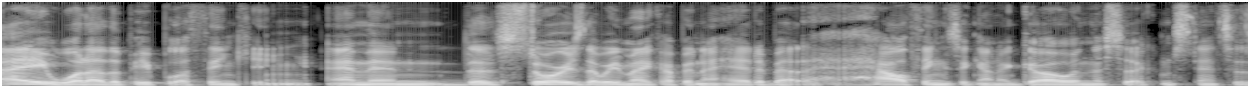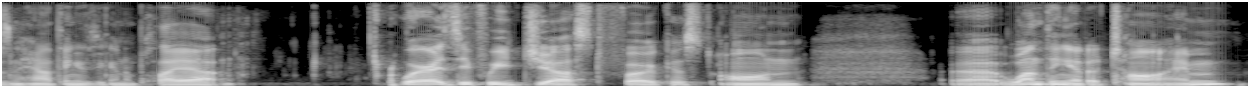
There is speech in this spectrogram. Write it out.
a what other people are thinking, and then the stories that we make up in our head about how things are going to go and the circumstances and how things are going to play out. Whereas if we just focused on uh, one thing at a time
